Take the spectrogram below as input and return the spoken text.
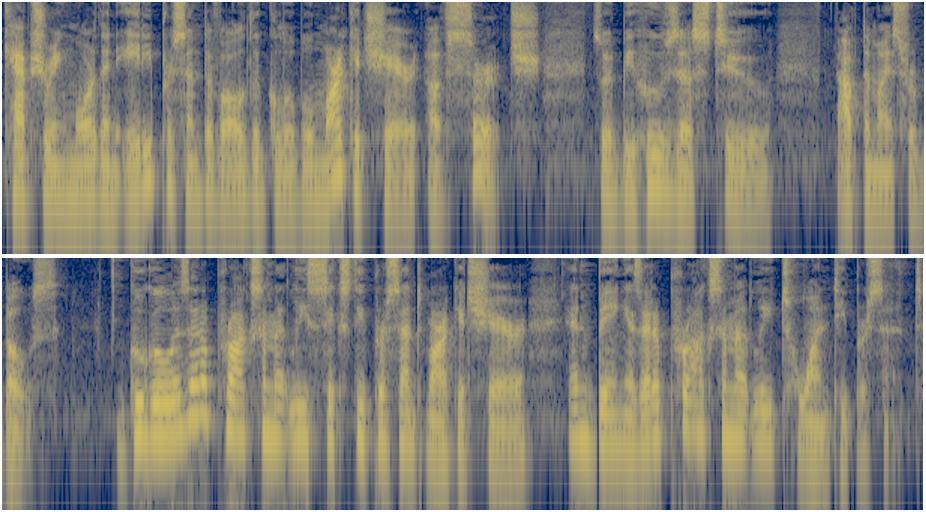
capturing more than 80% of all the global market share of search. So it behooves us to optimize for both. Google is at approximately 60% market share and Bing is at approximately 20%.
